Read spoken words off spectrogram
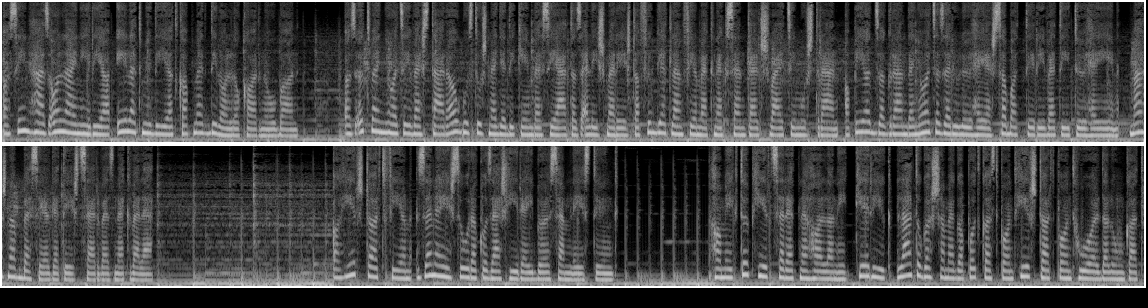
A színház online írja, életműdíjat kap meg Dillon Locarnóban. Az 58 éves sztár augusztus 4-én veszi át az elismerést a független filmeknek szentelt svájci mustrán, a Piazza Grande 8000 ülőhelyes szabadtéri vetítőhelyén, másnap beszélgetést szerveznek vele. A Hírstart film, zene és szórakozás híreiből szemléztünk. Ha még több hírt szeretne hallani, kérjük, látogassa meg a podcast.hírstart.hu oldalunkat,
